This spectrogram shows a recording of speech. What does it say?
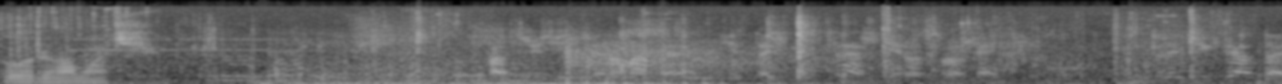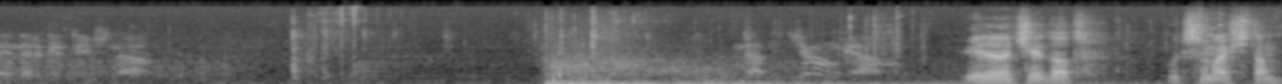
Kurwa mać. Patrzycie na mapę. Jesteśmy strasznie rozproszeni. Leci gwiazda energetyczna. Nadciągam. Idę do ciebie dot. Utrzymaj się tam.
